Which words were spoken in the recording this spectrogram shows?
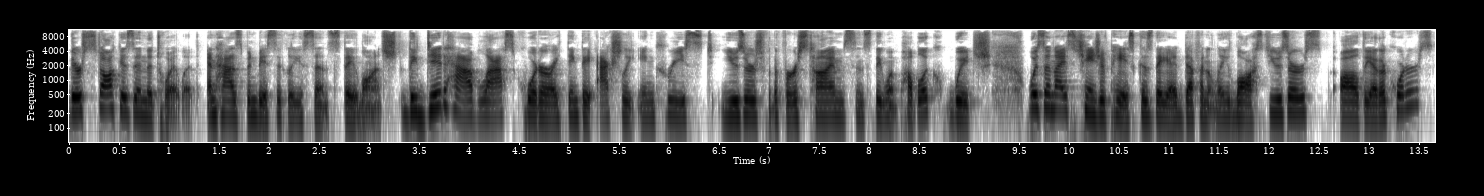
their stock is in the toilet and has been basically since they launched. They did have last quarter, I think they actually increased users for the first time since they went public, which was a nice change of pace because they had definitely lost users all the other quarters.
